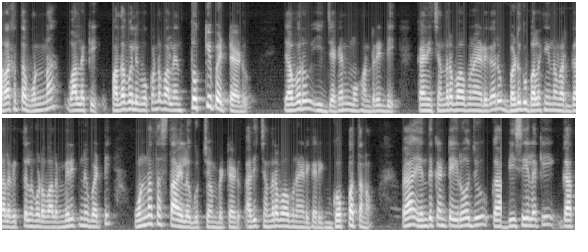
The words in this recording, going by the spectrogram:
అర్హత ఉన్నా వాళ్ళకి పదవులు ఇవ్వకుండా వాళ్ళని తొక్కి పెట్టాడు ఎవరు? ఈ జగన్మోహన్ రెడ్డి. కానీ చంద్రబాబు నాయుడు గారు బడుగు బలహీన వర్గాల వ్యక్తులను కూడా వాళ్ళ మెరిట్ని బట్టి ఉన్నత స్థాయిలో కూర్చోబెట్టాడు అది చంద్రబాబు నాయుడు గారి గొప్పతనం. ఎందుకంటే ఈరోజు బీసీలకి గత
